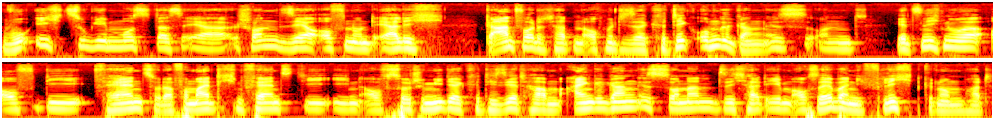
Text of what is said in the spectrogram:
wo ich zugeben muss, dass er schon sehr offen und ehrlich geantwortet hat und auch mit dieser Kritik umgegangen ist und jetzt nicht nur auf die Fans oder vermeintlichen Fans, die ihn auf Social Media kritisiert haben, eingegangen ist, sondern sich halt eben auch selber in die Pflicht genommen hat.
